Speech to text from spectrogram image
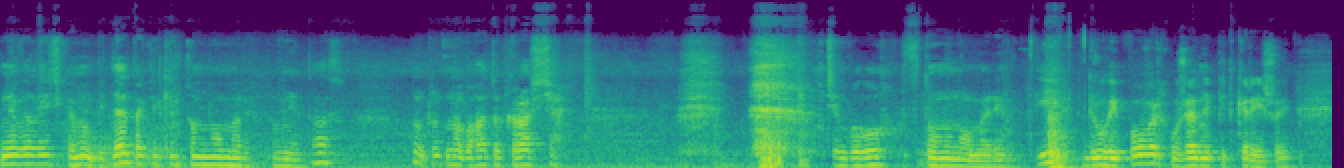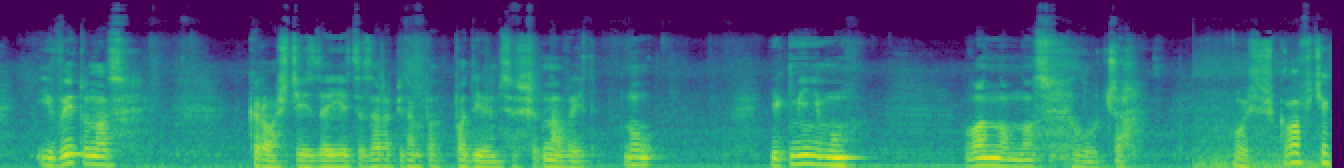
невеличка, ну, біде так, як і в тому номері, унітаз. Ну, тут набагато краще, чим було в тому номері. І другий поверх вже не під кришею. І вид у нас кращий, здається. Зараз підемо подивимося на вид. Ну, як мінімум, ванна в нас лучша. Ось шкафчик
